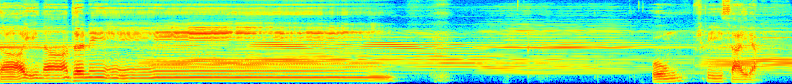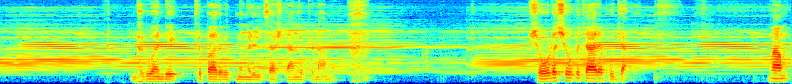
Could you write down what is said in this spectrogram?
സായിനാഥനെ. ശ്രീ സായിരാം. ഭഗവാന്റെ തൃപാദപത്മങ്ങളിൽ സാഷ്ടാംഗ പ്രണാമം. ഷോഡശോപചാര പൂജ. നാം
